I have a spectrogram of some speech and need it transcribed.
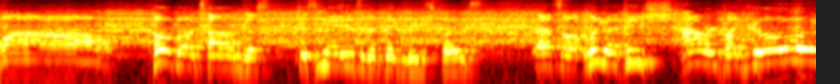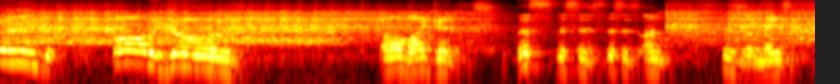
Wow. Hobo Tom just just made into the big leagues, folks. That's all. Look at that. Being showered by gold. All the gold. Oh my goodness. This this is this is un this is amazing.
